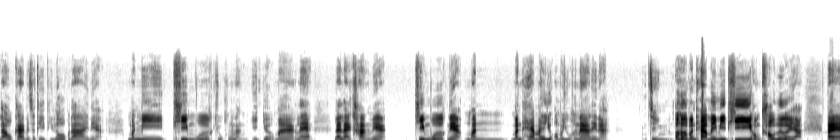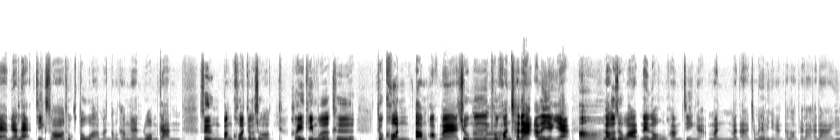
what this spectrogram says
แล้วกลายเป็นสถิติโลกได้เนี่ย มันมีทีมเวิร์กอยู่ข้างหลังอีกเยอะมาก และหลาย ๆ ครั้งเนี่ยทีมเวิร์กเนี่ยมันมันแทบไม่ได้อยู่ออกมาอยู่ข้างหน้าเลยนะ จริง เออ มันแทบไม่มีที่ของเขาเลยอะ่ะ แต่เนี่ยแหละจิ๊กซอว์ทุกตัวมันต้องทำงานร่วมกัน ซึ่งบางคนจะรู้สึกว่าเฮ้ยทีมเวิร์คคือ ทุกคนต้องออกมาชูมืออืมทุกคนชนะอะไรอย่างเงี้ยอ่าเรารู้สึกว่าในโลกของความจริงอะ่ะมันมันอาจจะไม่ได้เป็นอย่างนั้นตลอดเวลาก็ได้อื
